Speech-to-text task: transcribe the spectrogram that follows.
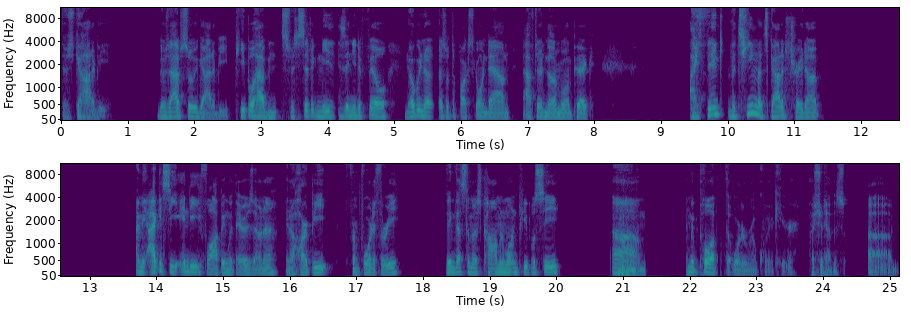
there's got to be, there's absolutely got to be. People have specific needs they need to fill. Nobody knows what the fuck's going down after the number one pick. I think the team that's got to trade up. I mean, I could see Indy flopping with Arizona in a heartbeat from four to three. I think that's the most common one people see. Mhm. Um, let me pull up the order real quick here. I should have this um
